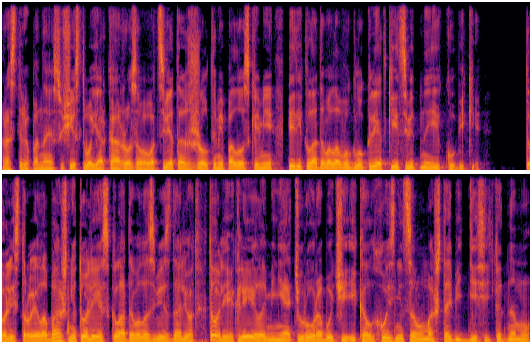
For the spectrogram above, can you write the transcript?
Растрепанное существо ярко-розового цвета с желтыми полосками перекладывало в углу клетки цветные кубики. То ли строила башню, то ли складывала звездолет, то ли клеила миниатюру рабочей и колхозница в масштабе 10 к 1,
